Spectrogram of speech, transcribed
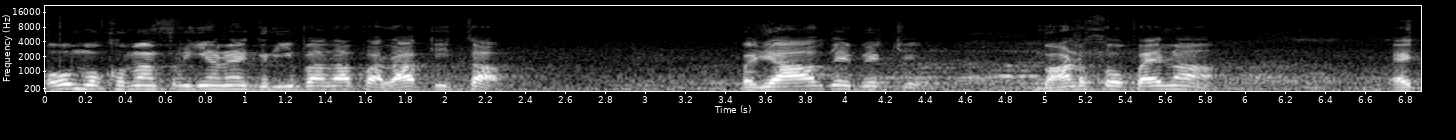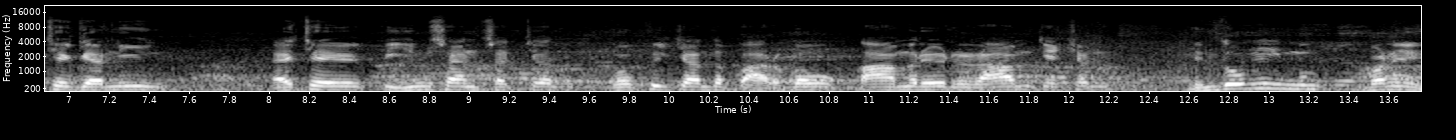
ਉਹ ਮੁੱਖ ਮੰਤਰੀਆਂ ਨੇ ਗਰੀਬਾਂ ਦਾ ਭਲਾ ਕੀਤਾ। ਪੰਜਾਬ ਦੇ ਵਿੱਚ ਵੰਡ ਤੋਂ ਪਹਿਲਾਂ ਇੱਥੇ ਗਿਆਨੀ ਇੱਥੇ ਭੀਮ ਸੈਨ ਸੱਚਰ ਗੋਪੀ ਚੰਦ ਭਾਰਗਵ, ਕਾਮਰੇਡ ਰਾਮ ਕਿਸ਼ਨ, ਹਿੰਦੂ ਵੀ ਬਣੇ।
